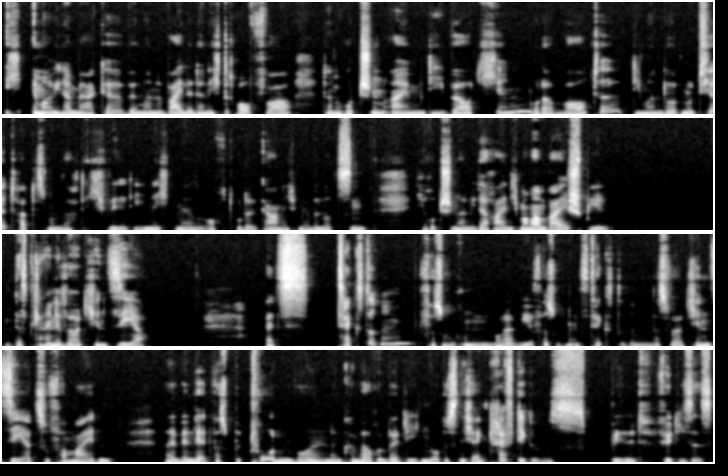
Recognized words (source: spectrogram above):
ich immer wieder merke, wenn man eine Weile da nicht drauf war, dann rutschen einem die Wörtchen oder Worte, die man dort notiert hat, dass man sagt, ich will die nicht mehr so oft oder gar nicht mehr benutzen, die rutschen dann wieder rein. Ich mache mal ein Beispiel. Das kleine Wörtchen sehr. Als Texterin versuchen oder wir versuchen als Texterin das Wörtchen sehr zu vermeiden. Weil wenn wir etwas betonen wollen, dann können wir auch überlegen, ob es nicht ein kräftigeres Bild für dieses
